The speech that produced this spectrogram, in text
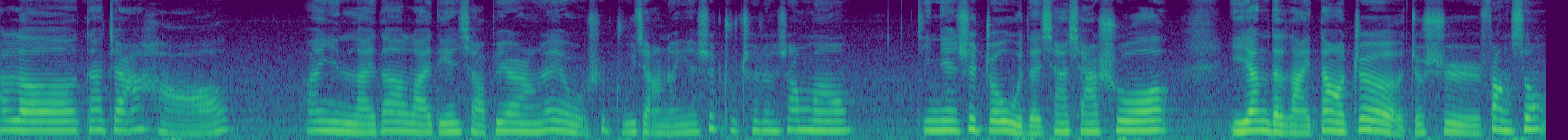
Hello，大家好，欢迎来到来点小编儿。哎，我是主讲人，也是主持人上猫。今天是周五的虾虾说，一样的来到这就是放松，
